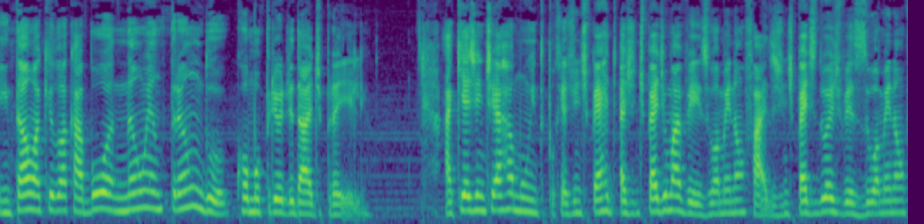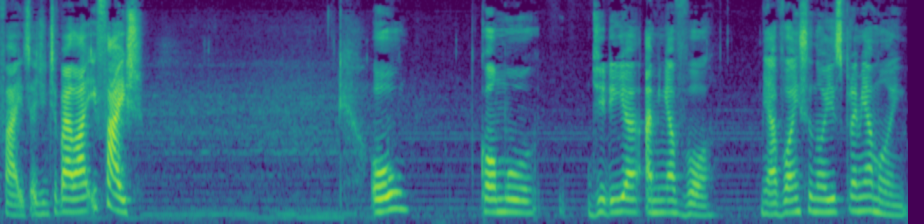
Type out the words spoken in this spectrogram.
Então aquilo acabou não entrando como prioridade para ele. Aqui a gente erra muito, porque a gente, perde, a gente pede uma vez, o homem não faz. A gente pede duas vezes, o homem não faz. A gente vai lá e faz. Ou, como diria a minha avó, minha avó ensinou isso para minha mãe.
